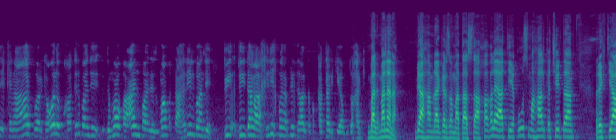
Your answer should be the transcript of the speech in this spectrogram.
د قناعت ورکولو په خاطر باندې زما په عن باندې زما په تحلیل باندې دوی دوی دغه اخیری خبره پرېږده هلته په قطر کې او په دوحه کې بله مننه بیا هم راګرځم تاسو ته ښاغلی عتیق، اوس مهال که چیرته رښتیا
